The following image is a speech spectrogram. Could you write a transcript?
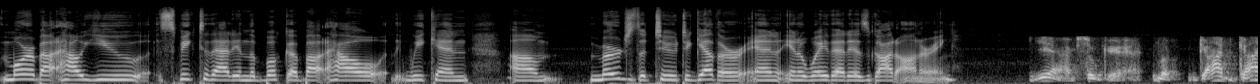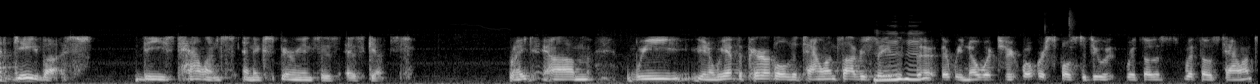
more about how you speak to that in the book about how we can um, merge the two together and in a way that is God honoring. Yeah, I'm so glad. look, God God gave us these talents and experiences as gifts right? Um, we, you know, we have the parable of the talents, obviously, mm-hmm. that, that, we know what what we're supposed to do with those with those talents.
